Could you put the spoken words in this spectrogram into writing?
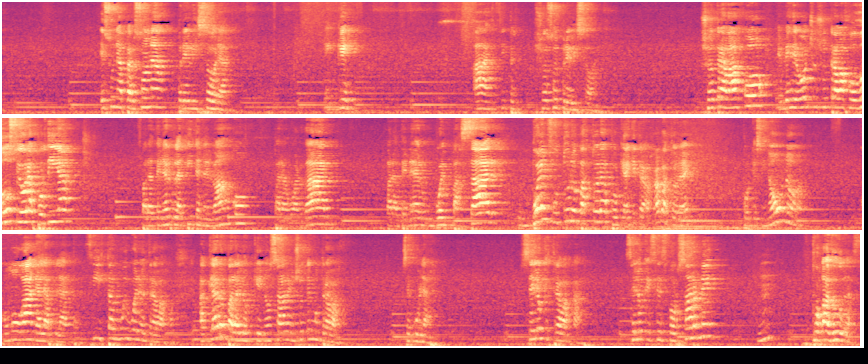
Es una persona previsora. ¿En qué? Ah, sí, yo soy previsor. Yo trabajo, en vez de 8, yo trabajo 12 horas por día para tener platita en el banco, para guardar, para tener un buen pasar, un buen futuro, pastora, porque hay que trabajar, pastora, ¿eh? Porque si no, uno, ¿cómo gana la plata? Sí, está muy bueno el trabajo. Aclaro para los que no saben, yo tengo un trabajo secular. Sé lo que es trabajar, sé lo que es esforzarme, por dudas.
